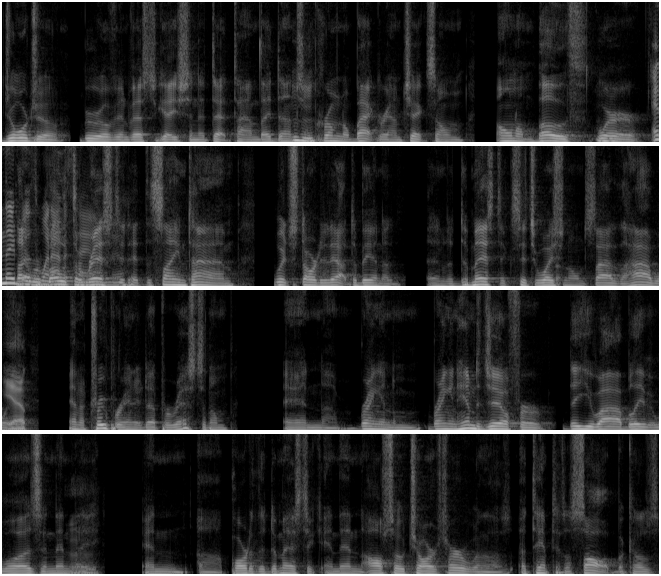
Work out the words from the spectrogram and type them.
Georgia Bureau of Investigation at that time. They'd done some criminal background checks on on them both, where Mm-hmm. And they both were went out of both town, arrested yeah. at the same time, which started out to be in a in a domestic situation on the side of the highway. Yep. And a trooper ended up arresting them and uh, bringing them bringing him to jail for DUI, I believe it was, and then they and uh, part of the domestic, and then also charged her with an attempted assault because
